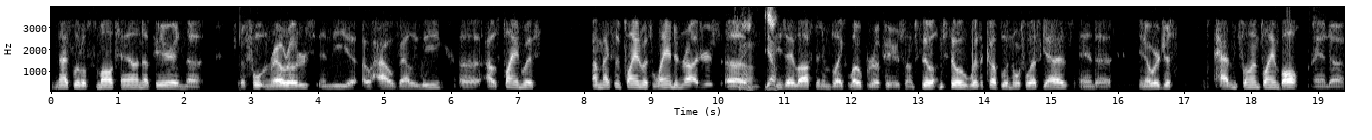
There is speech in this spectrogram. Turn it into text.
nice little small town up here in the, the Fulton Railroaders in the uh, Ohio Valley League. Uh, I was playing with. I'm actually playing with Landon Rogers, um, oh, yeah. DJ Lofton, and Blake Loper up here. So I'm still I'm still with a couple of Northwest guys, and uh, you know we're just having fun playing ball and uh,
